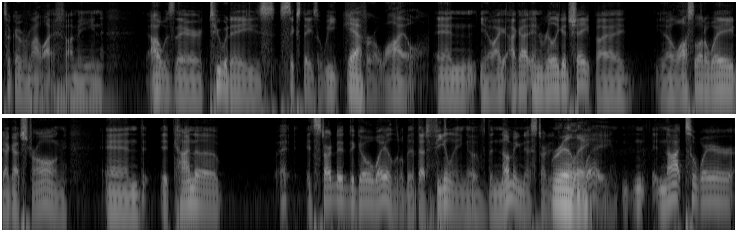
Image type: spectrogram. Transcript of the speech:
took over my life. I mean, I was there two a days, six days a week Yeah. for a while, and you know I, I got in really good shape. I you know lost a lot of weight. I got strong, and it kind of it started to go away a little bit. That feeling of the numbingness started Really? to go away. N- not to where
